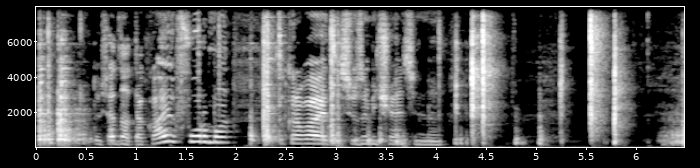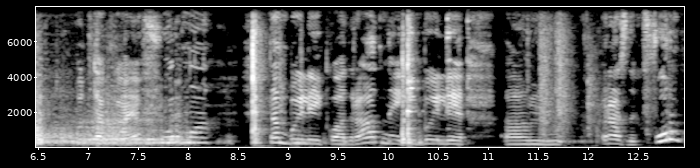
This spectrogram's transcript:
То есть одна такая форма. Закрывается все замечательно. Вот такая форма. Там были и квадратные, и были эм, разных форм.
